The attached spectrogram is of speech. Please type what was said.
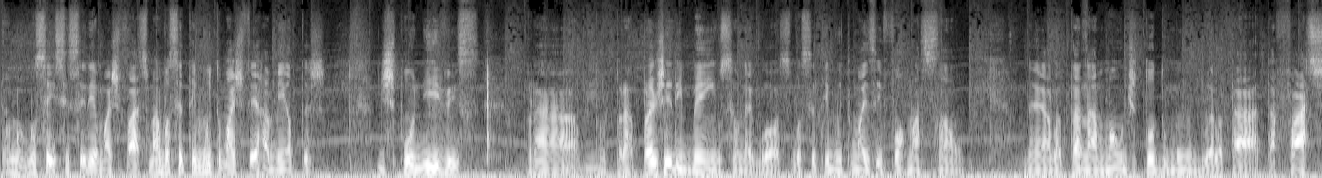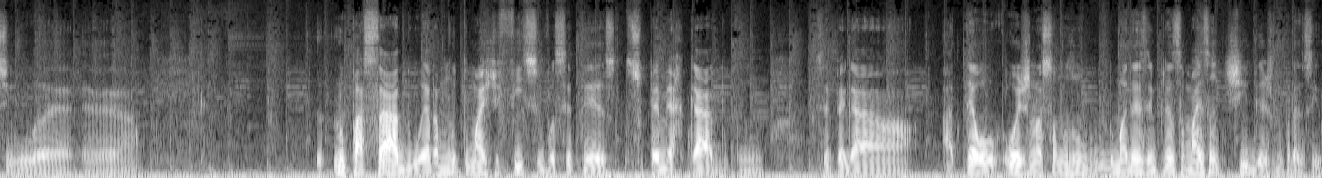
Eu não, não, sei se seria mais fácil, mas você tem muito mais ferramentas disponíveis para gerir bem o seu negócio. Você tem muito mais informação. Né? Ela está na mão de todo mundo, ela está tá fácil. É, é no passado era muito mais difícil você ter supermercado com você pegar até hoje nós somos um, uma das empresas mais antigas do Brasil.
